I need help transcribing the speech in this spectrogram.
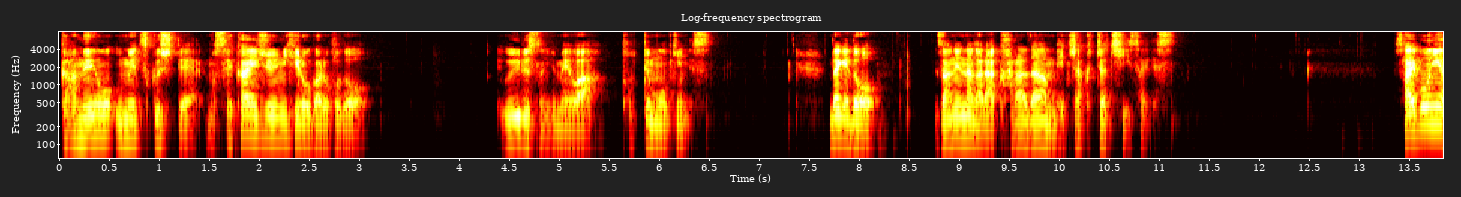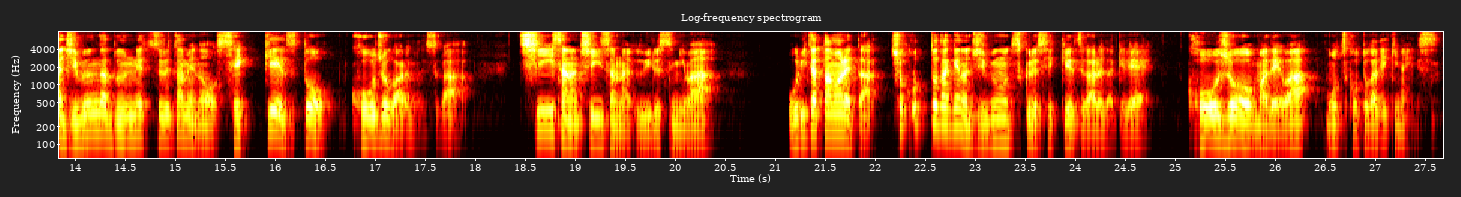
画面を埋め尽くしてもう世界中に広がるほどウイルスの夢はとっても大きいんです。だけど残念ながら体はめちゃくちゃ小さいです。細胞には自分が分裂するための設計図と工場があるのですが小さな小さなウイルスには折りたたまれたちょこっとだけの自分を作る設計図があるだけで工場までは持つことができないんです。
